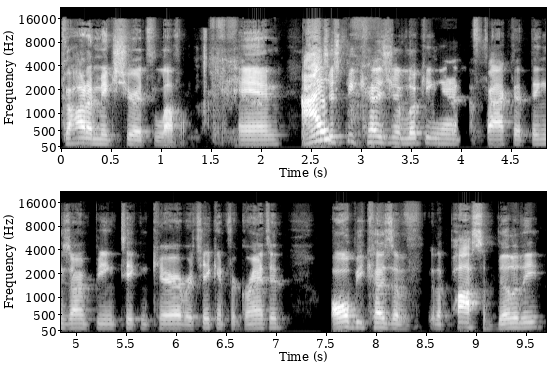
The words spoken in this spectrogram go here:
got to make sure it's level. And I, just because you're looking at the fact that things aren't being taken care of or taken for granted, all because of the possibility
